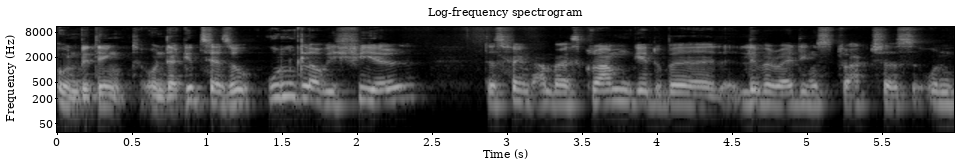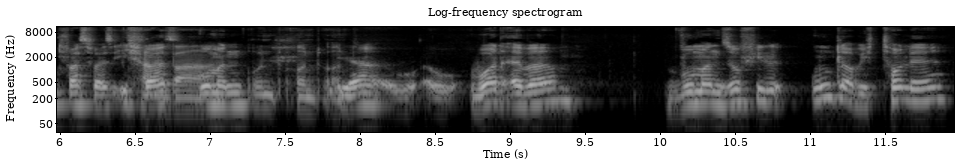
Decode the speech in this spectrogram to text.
Unbedingt. Und da gibt es ja so unglaublich viel, das fängt an bei Scrum, geht über Liberating Structures und was weiß ich Kanban was, wo man und, und, und. ja whatever, wo man so viel unglaublich tolle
